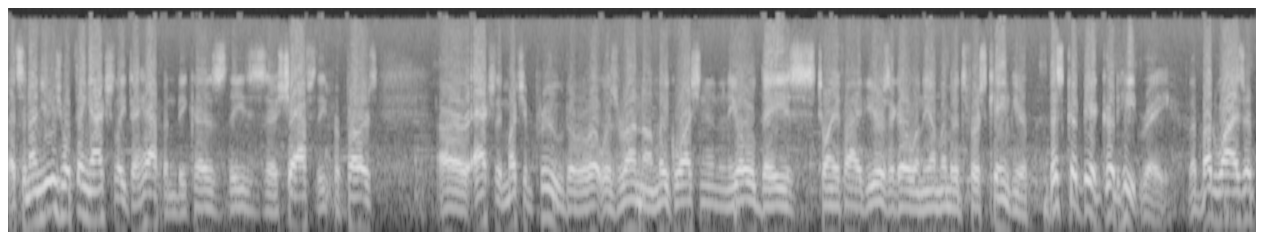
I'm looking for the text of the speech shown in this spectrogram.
that's an unusual thing actually to happen because these uh, shafts, these propellers, are actually much improved over what was run on Lake Washington in the old days 25 years ago when the Unlimiteds first came here. This could be a good heat, Ray. The Budweiser,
